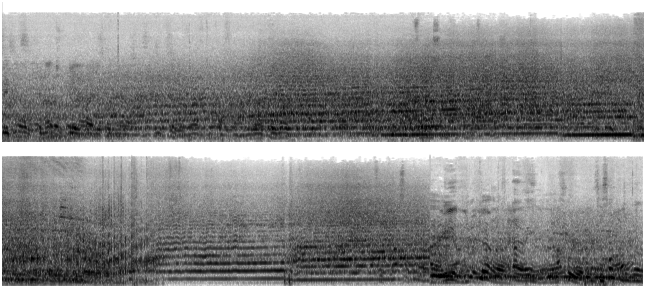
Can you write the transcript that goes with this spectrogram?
Fais le total de la licence. C'est ça que je veux.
